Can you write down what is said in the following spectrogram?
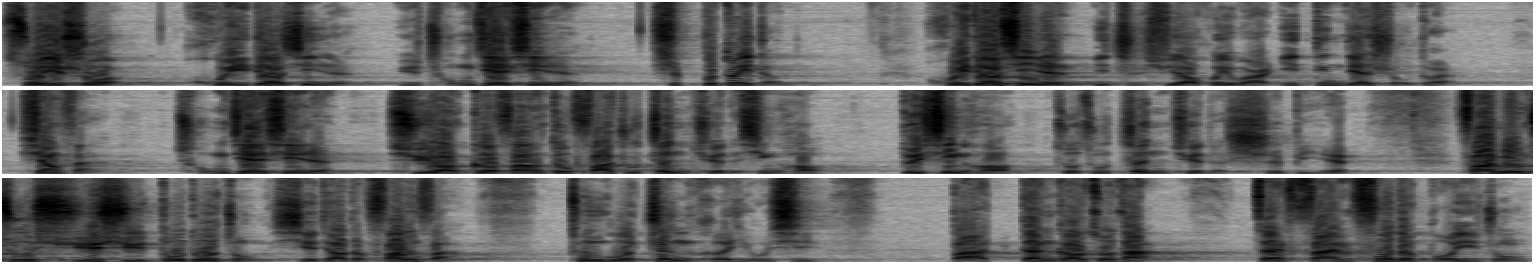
所以说，毁掉信任与重建信任是不对等的。毁掉信任，你只需要会玩一丁点手段；相反，重建信任需要各方都发出正确的信号。对信号做出正确的识别，发明出许许多多种协调的方法，通过正和游戏把蛋糕做大，在反复的博弈中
